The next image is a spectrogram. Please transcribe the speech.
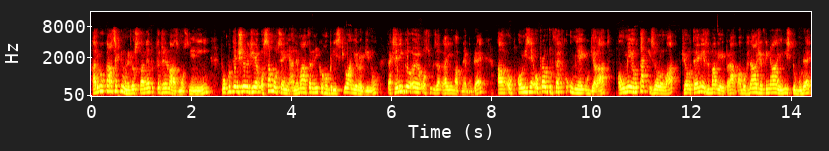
Advokát se k němu nedostane, protože nemá zmocnění, Pokud ten člověk je osamocený a nemá tady nikoho blízkého ani rodinu, tak se nikdo o jeho osud zajímat nebude. A oni se opravdu tu fetku umějí udělat a umějí ho tak izolovat, že ho téměř zbaví práv a možná, že finální místo bude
